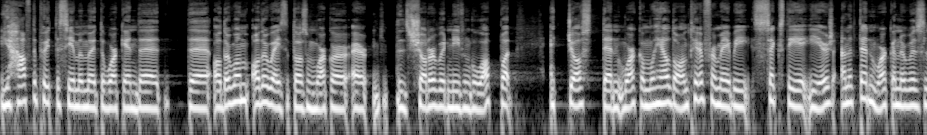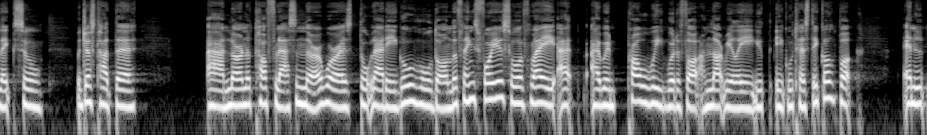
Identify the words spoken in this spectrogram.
you have to put the same amount of work in the the other one. Otherwise, it doesn't work, or, or the shutter wouldn't even go up. But it just didn't work, and we held on to it for maybe six to eight years, and it didn't work. And there was like so, we just had to uh, learn a tough lesson there. Whereas don't let ego hold on to things for you. So if my, I, I would probably would have thought I'm not really egotistical, but in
